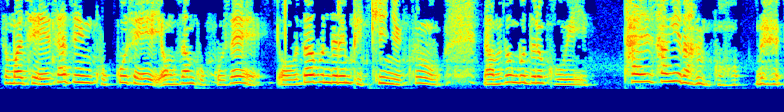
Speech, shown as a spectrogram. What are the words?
정말 제 사진 곳곳에, 영상 곳곳에 여자분들은 비키니고 남성분들은 거의 탈상이라는 거. 네.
